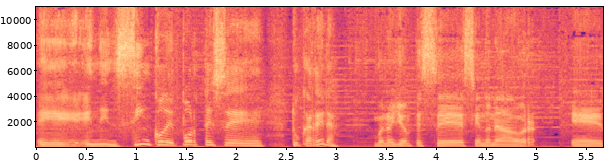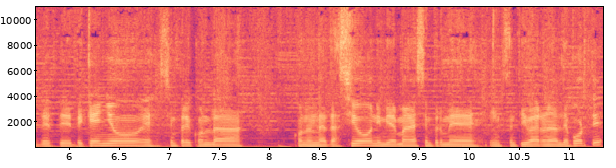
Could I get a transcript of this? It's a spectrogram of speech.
eh, en, cinco deportes eh, tu carrera? Bueno, yo empecé siendo nadador desde pequeño, siempre con la con la natación y mi hermana siempre me incentivaron al deporte.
